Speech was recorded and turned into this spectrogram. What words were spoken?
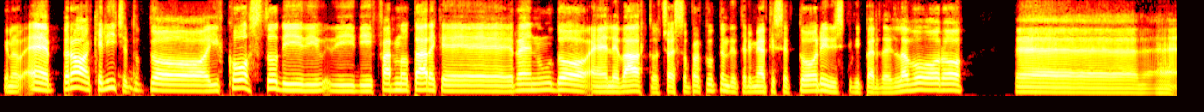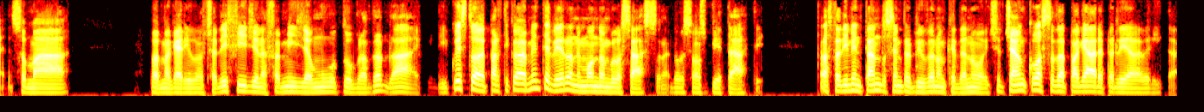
Eh, però anche lì c'è tutto il costo di, di, di, di, far notare che il re nudo è elevato, cioè soprattutto in determinati settori rischi di perdere il lavoro, eh, eh, insomma poi magari uno ha dei figli, una famiglia, un mutuo, bla bla bla. quindi questo è particolarmente vero nel mondo anglosassone, dove sono spietati. Però sta diventando sempre più vero anche da noi. Cioè, c'è un costo da pagare per dire la verità.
